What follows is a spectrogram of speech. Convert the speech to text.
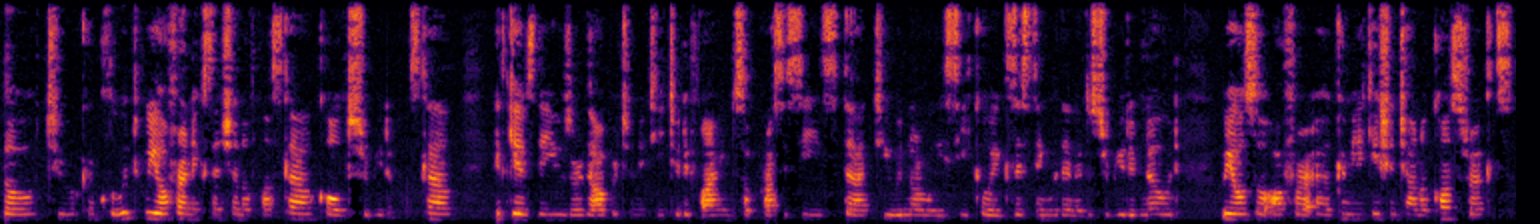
So to conclude, we offer an extension of PlusCal called Distributed PlusCal. It gives the user the opportunity to define subprocesses that you would normally see coexisting within a distributed node. We also offer a communication channel constructs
